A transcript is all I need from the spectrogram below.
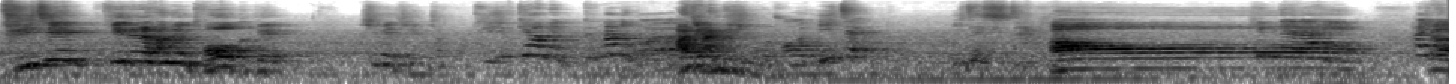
뒤집기를 하면 더 그게 심해지겠죠? 뒤집기 하면 끝나는 거예요. 아직 안 뒤집은 거죠. 어 이제 이제 시작. 아. 힘내라 힘. 화이팅 자,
